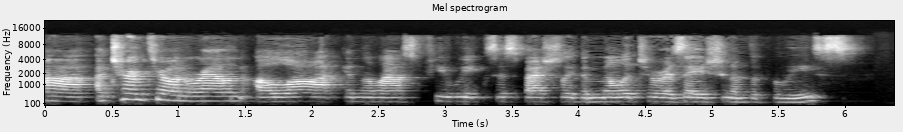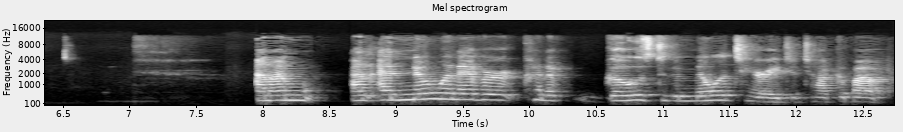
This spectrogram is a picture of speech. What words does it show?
uh, a term thrown around a lot in the last few weeks, especially the militarization of the police. And I'm and and no one ever kind of goes to the military to talk about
